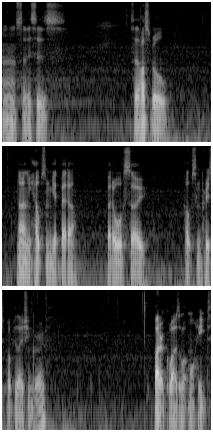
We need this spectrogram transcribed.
Ah, so this is... So the hospital not only helps them get better, but also helps increase population growth. But it requires a lot more heat.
